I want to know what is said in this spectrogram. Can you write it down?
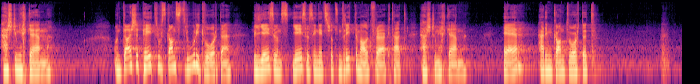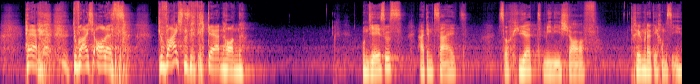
hast du mich gern? Und da ist der Petrus ganz traurig geworden, weil Jesus, Jesus ihn jetzt schon zum dritten Mal gefragt hat, hast du mich gern? Er hat ihm geantwortet, Herr, du weißt alles. Du weißt, dass ich dich gern habe. Und Jesus hat ihm gesagt, so hüt meine Schafe, kümmere dich um sie.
